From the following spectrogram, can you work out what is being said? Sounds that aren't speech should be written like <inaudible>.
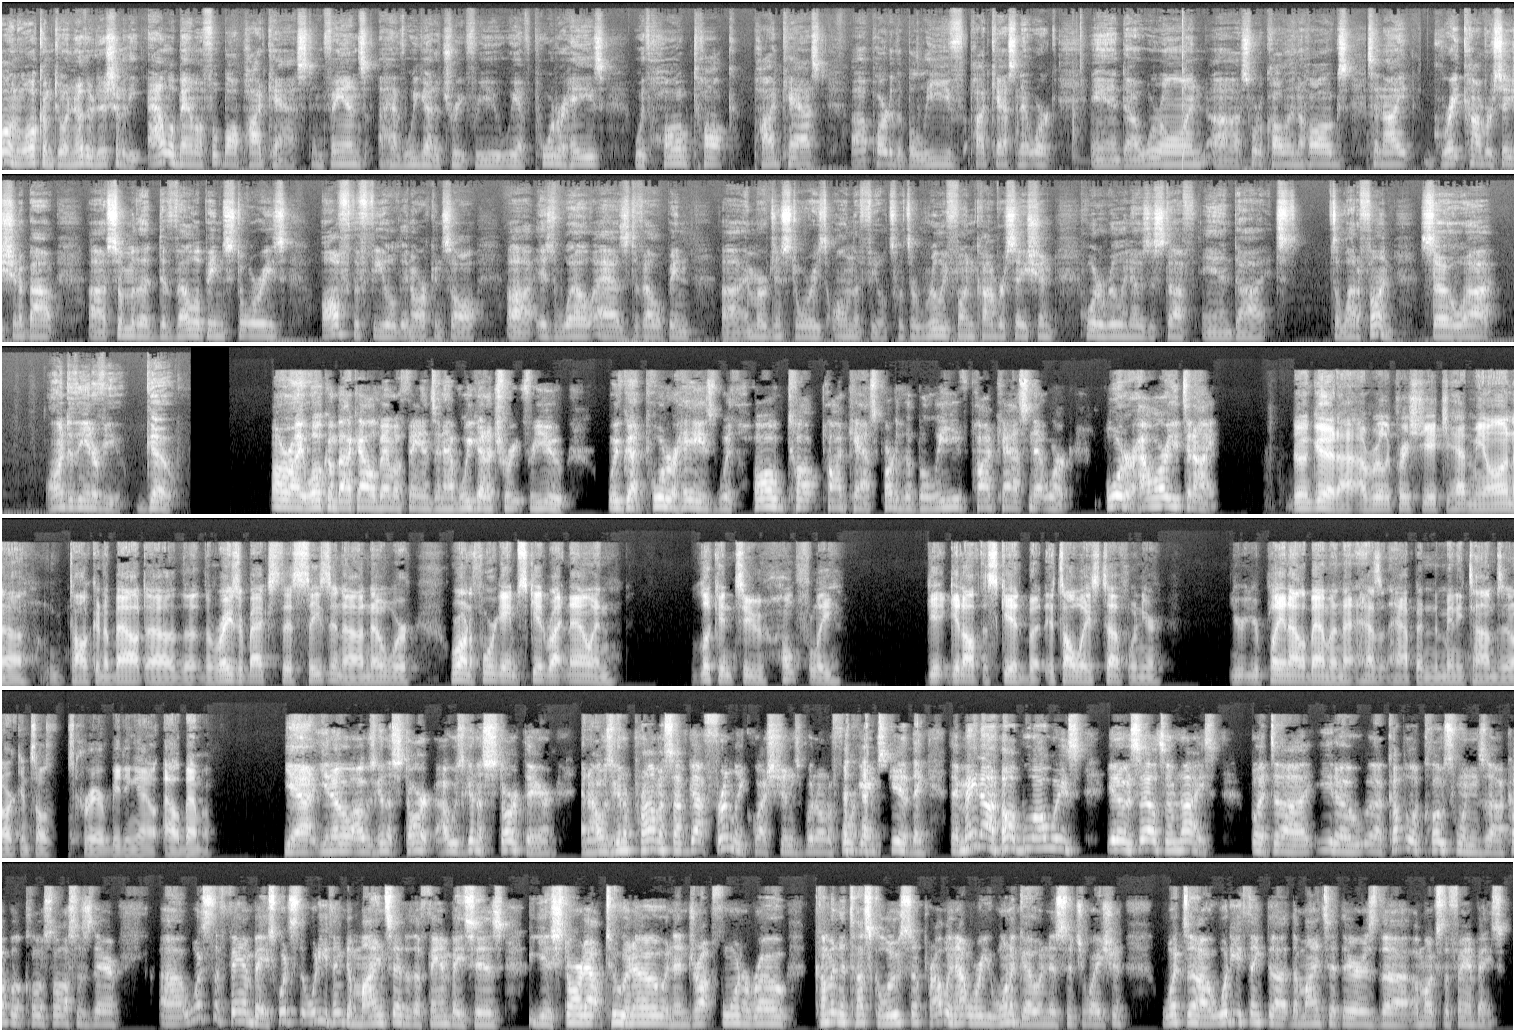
Hello and welcome to another edition of the Alabama Football Podcast. And fans, have we got a treat for you? We have Porter Hayes with Hawg Talk Podcast, uh, part of the Believe Podcast Network, and uh, we're on uh, sort of calling the Hogs tonight. Great conversation about uh, some of the developing stories off the field in Arkansas, uh, as well as developing uh, emergent stories on the field. So it's a really fun conversation. Porter really knows his stuff, and uh, it's it's a lot of fun. So uh, on to the interview. Go. All right, welcome back, Alabama fans, and have we got a treat for you? We've got Porter Hayes with Hawg Talk Podcast, part of the Believe Podcast Network. Porter, how are you tonight? Doing good. I, I really appreciate you having me on. Uh, talking about uh, the the Razorbacks this season. Uh, I know we're we're on a four game skid right now and looking to hopefully get get off the skid. But it's always tough when you're you're you're playing Alabama, and that hasn't happened many times in Arkansas's career beating Al- Alabama. Yeah, you know, I was going to start. I was going to start there, and I was going to promise I've got friendly questions, but on a four game <laughs> skid, they they may not all, always, you know, sound so nice. But uh, you know, a couple of close ones, uh, a couple of close losses there. Uh, what's the fan base? What's the what do you think the mindset of the fan base is? You start out two and zero, and then drop four in a row. Come into Tuscaloosa, probably not where you want to go in this situation. What uh, what do you think the the mindset there is the amongst the fan base?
